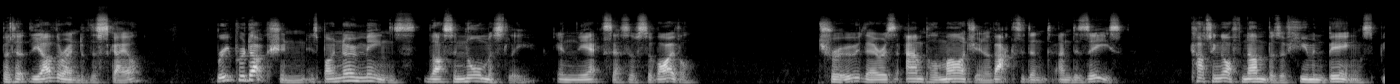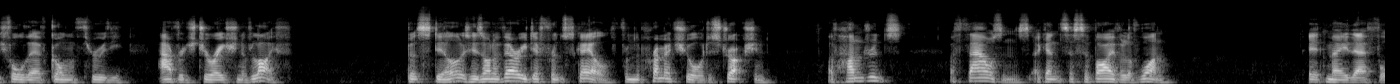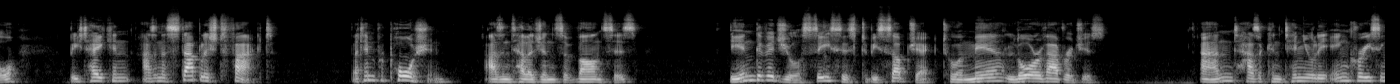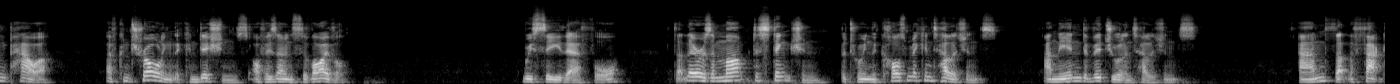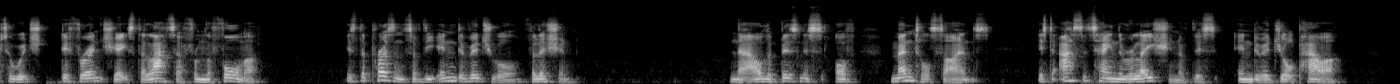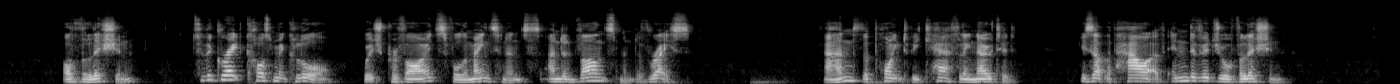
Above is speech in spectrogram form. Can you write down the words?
But at the other end of the scale, reproduction is by no means thus enormously in the excess of survival. True, there is ample margin of accident and disease, cutting off numbers of human beings before they have gone through the average duration of life. But still, it is on a very different scale from the premature destruction of hundreds of thousands against the survival of one. It may, therefore, be taken as an established fact that in proportion as intelligence advances, the individual ceases to be subject to a mere law of averages and has a continually increasing power of controlling the conditions of his own survival. We see, therefore, that there is a marked distinction between the cosmic intelligence and the individual intelligence, and that the factor which differentiates the latter from the former is the presence of the individual volition. Now, the business of mental science is to ascertain the relation of this individual power of volition to the great cosmic law which provides for the maintenance and advancement of race. And the point to be carefully noted is that the power of individual volition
